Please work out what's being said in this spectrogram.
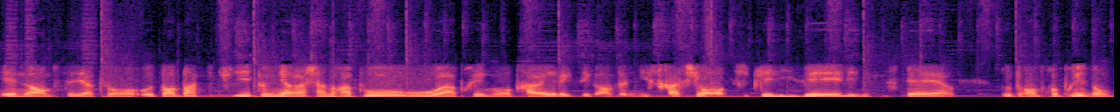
énorme, c'est-à-dire qu'autant de particuliers peuvent venir acheter un drapeau, ou après nous on travaille avec des grandes administrations, type l'Élysée, les ministères, d'autres entreprises. Donc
